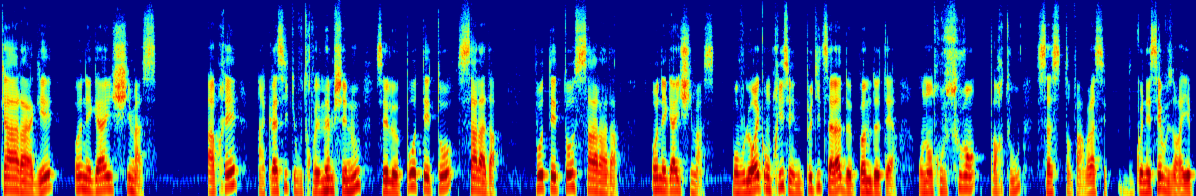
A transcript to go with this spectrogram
karaage onegai shimasu. Après, un classique que vous trouvez même chez nous, c'est le potato salada. Potato salada. Onegai shimasu. Bon, vous l'aurez compris, c'est une petite salade de pommes de terre. On en trouve souvent partout. Ça, enfin, voilà, vous connaissez, vous n'allez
